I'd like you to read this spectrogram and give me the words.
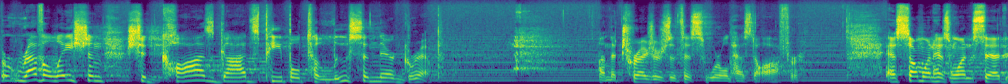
Revelation should cause God's people to loosen their grip on the treasures that this world has to offer. As someone has once said,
